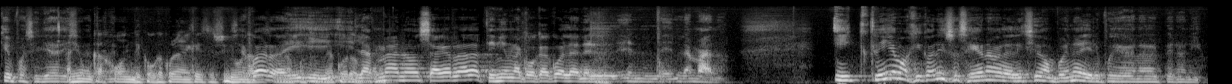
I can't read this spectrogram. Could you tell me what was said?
¿qué posibilidades Hay un cajón de Coca-Cola en el que se subió ¿Se acuerda? y, las manos agarradas tenían una Coca-Cola en, la mano. Y creíamos que con eso se ganaba la elección, porque nadie le podía ganar al peronismo.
